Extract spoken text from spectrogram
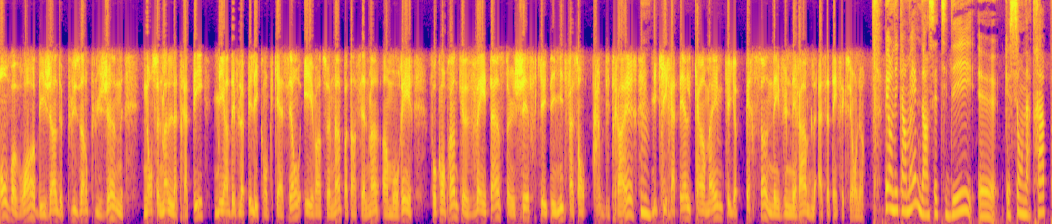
on va voir des gens de plus en plus jeunes non seulement l'attraper, mais en développer les complications et éventuellement, potentiellement, en mourir. Il faut comprendre que 20 ans, c'est un chiffre qui a été mis de façon arbitraire, hmm. mais qui rappelle quand même qu'il n'y a personne d'invulnérable à cette infection-là. Mais on est quand même dans cette idée euh, que si on attrape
